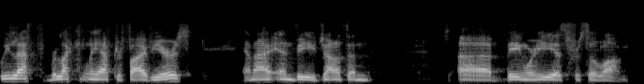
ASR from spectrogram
we left reluctantly after five years, and I envy Jonathan uh, being where he is for so long.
